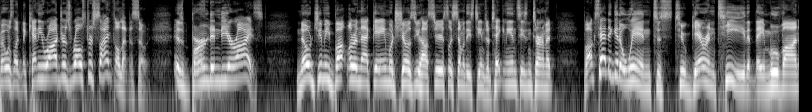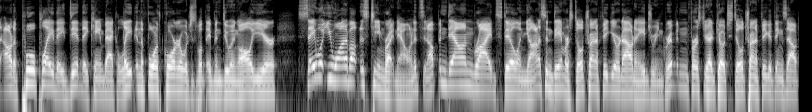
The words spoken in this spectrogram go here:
was like the Kenny Rogers roaster Seinfeld episode. Was burned into your eyes. No Jimmy Butler in that game, which shows you how seriously some of these teams are taking the in-season tournament. Bucks had to get a win to to guarantee that they move on out of pool play. They did. They came back late in the fourth quarter, which is what they've been doing all year. Say what you want about this team right now, and it's an up and down ride still. And Giannis and Dame are still trying to figure it out, and Adrian Griffin, first year head coach, still trying to figure things out.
